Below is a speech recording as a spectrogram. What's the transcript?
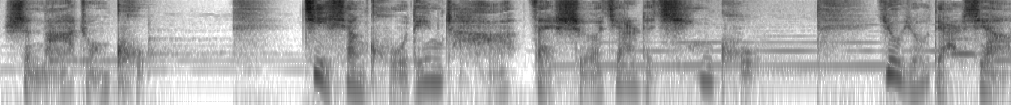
是哪种苦，既像苦丁茶在舌尖的清苦。又有点像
